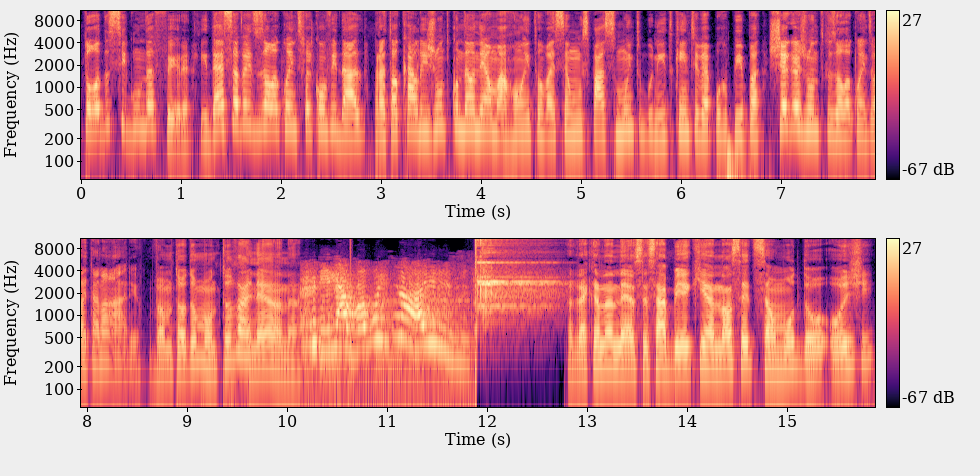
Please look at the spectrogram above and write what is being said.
toda segunda-feira. E dessa vez os Eloquentes foi convidado pra tocar ali junto com o Daniel Marrom, então vai ser um espaço muito bonito. Quem tiver por Pipa, chega junto que os Eloquentes vai estar na área. Vamos todo mundo. Tu vai, né, Ana? E lá vamos nós. André Cananel, você sabia que a nossa edição mudou? Hoje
